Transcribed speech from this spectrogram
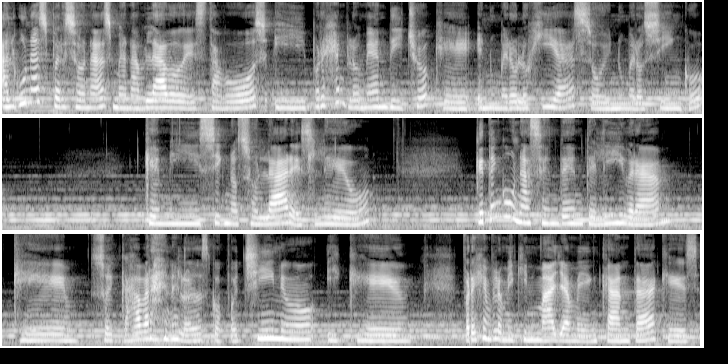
Algunas personas me han hablado de esta voz y, por ejemplo, me han dicho que en numerología soy número 5, que mi signo solar es Leo, que tengo un ascendente Libra, que soy cabra en el horóscopo chino y que, por ejemplo, mi Maya me encanta, que es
